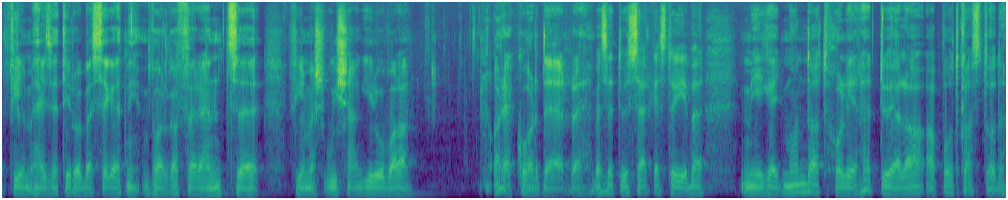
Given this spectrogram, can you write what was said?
filmhelyzetéről beszélgetni Varga Ferenc filmes újságíróval, a a Recorder vezető szerkesztőjével. Még egy mondat, hol érhető el a, a podcastod?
